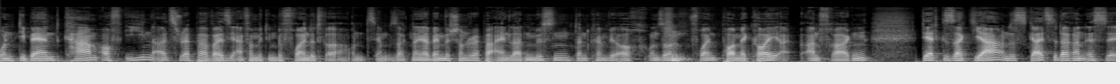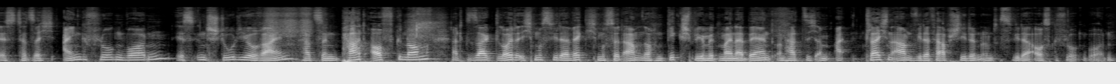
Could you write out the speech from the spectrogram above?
und die Band kam auf ihn als Rapper, weil sie einfach mit ihm befreundet war. Und sie haben gesagt, naja, wenn wir schon Rapper einladen müssen, dann können wir auch unseren Freund Paul McCoy anfragen. Der hat gesagt ja und das Geilste daran ist, er ist tatsächlich eingeflogen worden, ist ins Studio rein, hat seinen Part aufgenommen, hat gesagt, Leute, ich muss wieder weg, ich muss heute Abend noch ein Gig spielen mit meiner Band und hat sich am gleichen Abend wieder verabschiedet und ist wieder ausgeflogen worden.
